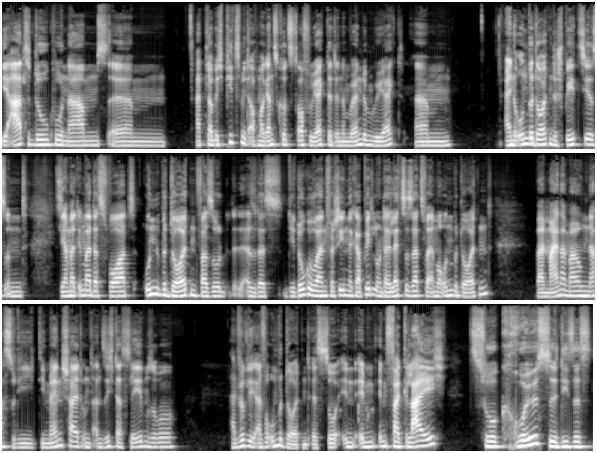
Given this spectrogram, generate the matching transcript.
die Arte-Doku namens, ähm, hat glaube ich Pizmeet auch mal ganz kurz drauf reacted in einem Random React. Ähm, eine unbedeutende Spezies und sie haben halt immer das Wort unbedeutend war so, also das, die Doku war in verschiedene Kapitel und der letzte Satz war immer unbedeutend, weil meiner Meinung nach so die, die Menschheit und an sich das Leben so halt wirklich einfach unbedeutend ist. So in, im, im Vergleich zur Größe dieses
